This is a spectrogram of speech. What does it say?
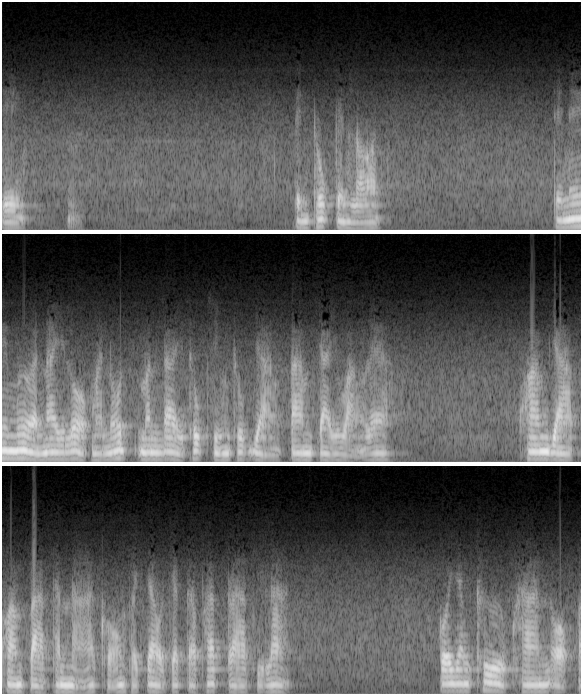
เอง เป็นทุกข์เป็นร้อนแต่นี้เมื่อในโลกมนุษย์มันได้ทุกสิ่งทุกอย่างตามใจหวังแล้ว ความอยากความปรารถนาของพระเจ้าจักรพรรดิราธิราช ก็ยังคืบคานออกไป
